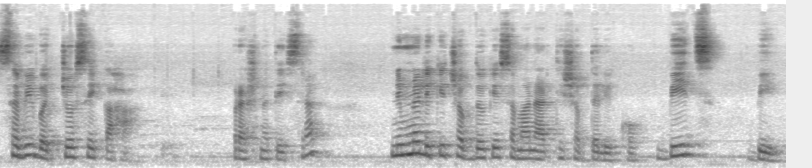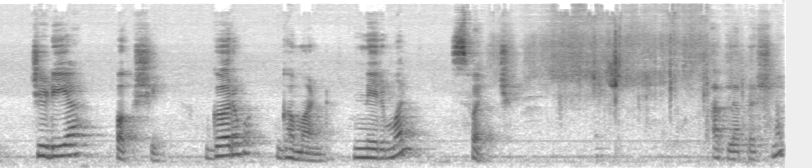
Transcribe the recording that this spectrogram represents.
सभी बच्चों से कहा। प्रश्न तीसरा, निम्नलिखित शब्दों के समानार्थी शब्द लिखो। बीज बी चिड़िया, पक्षी, गर्व, घमंड, निर्मल, स्वच्छ। अगला प्रश्न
